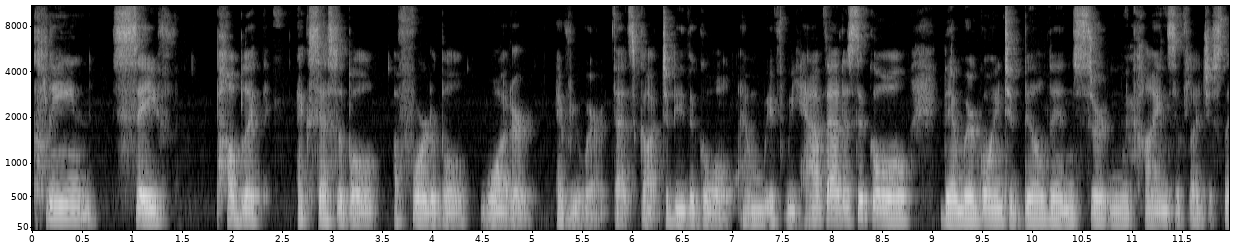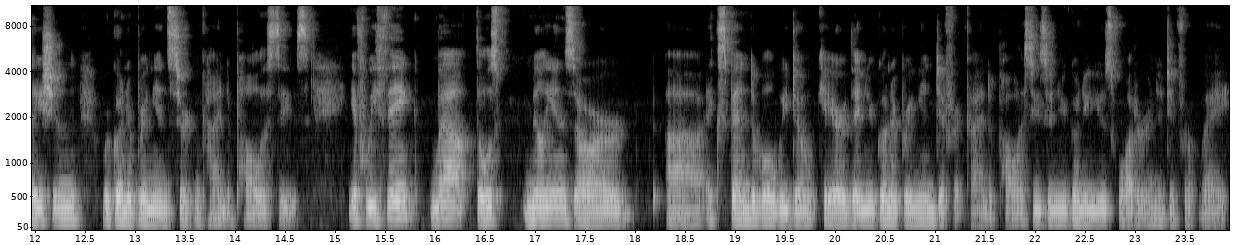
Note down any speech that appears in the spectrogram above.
clean, safe public, accessible, affordable water everywhere. That's got to be the goal. And if we have that as a goal, then we're going to build in certain kinds of legislation. We're going to bring in certain kind of policies. If we think, well, those millions are uh, expendable, we don't care, then you're going to bring in different kind of policies and you're going to use water in a different way.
